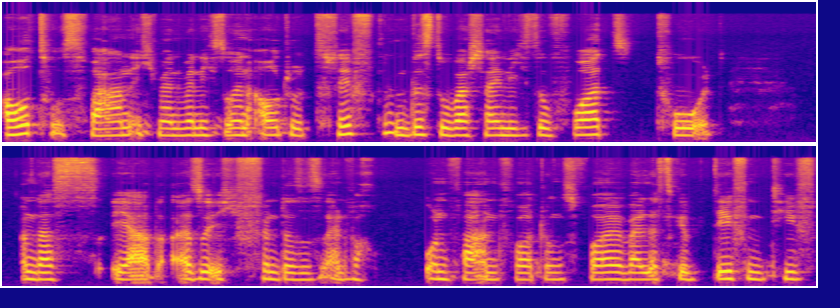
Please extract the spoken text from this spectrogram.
Autos fahren. Ich meine, wenn ich so ein Auto trifft, dann bist du wahrscheinlich sofort tot. Und das, ja, also ich finde, das ist einfach unverantwortungsvoll, weil es gibt definitiv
